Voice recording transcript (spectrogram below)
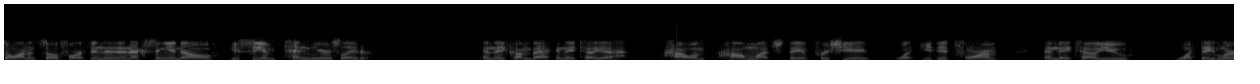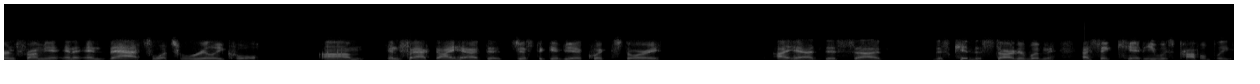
so on and so forth. And then the next thing you know, you see them 10 years later, and they come back and they tell you how um, how much they appreciate what you did for them, and they tell you what they learned from you, and and that's what's really cool. Um, in fact, I had to, just to give you a quick story. I had this uh, this kid that started with me. I say kid, he was probably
